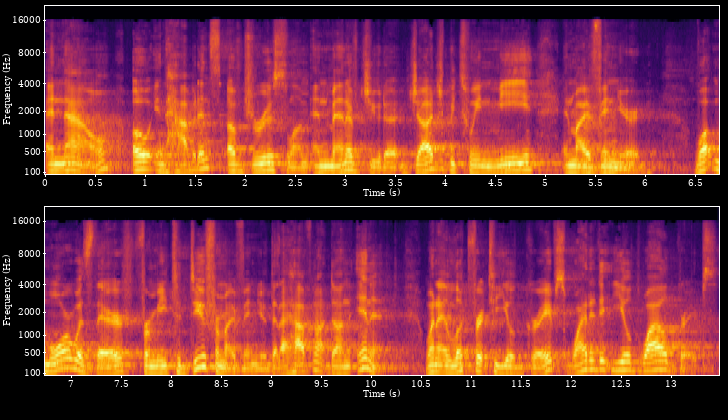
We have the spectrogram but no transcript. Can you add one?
And now, O inhabitants of Jerusalem and men of Judah, judge between me and my vineyard. What more was there for me to do for my vineyard that I have not done in it? When I looked for it to yield grapes, why did it yield wild grapes?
